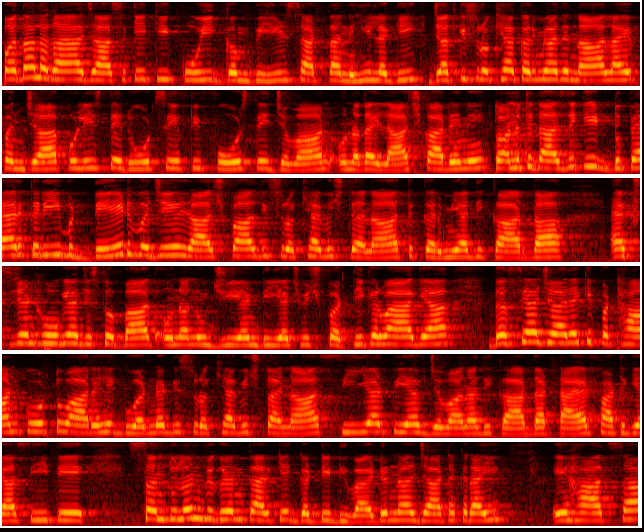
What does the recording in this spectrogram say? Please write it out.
ਪਤਾ ਲਗਾਇਆ ਜਾ ਸਕੇ ਕਿ ਕੋਈ ਗੰਭੀਰ ਸੱਟ ਤਾਂ ਨਹੀਂ ਲੱਗੀ, ਜਦਕਿ ਸੁਰੱਖਿਆ ਕਰਮੀਆਂ ਦੇ ਨਾਲ ਆਏ ਪੰਜਾਬ ਪੁਲਿਸ ਤੇ ਰੋਡ ਸੇਫਟੀ ਫੋਰਸ ਦੇ ਜਵਾਨ ਉਹਨਾਂ ਦਾ ਇਲਾਜ ਕਰ ਰਹੇ ਨੇ। ਤੁਹਾਨੂੰ ਤੇ ਦੱਸ ਦਈਏ ਕਿ ਦੁਪਹਿਰ ਕਰੀਬ 1:30 ਵਜੇ ਰਾਜਪਾਲ ਦੀ ਸੁਰੱਖਿਆ ਵਿੱਚ ਤਾਇਨਾਤ ਕਰਮੀਆਂ ਦੀ ਕਾਰ ਦਾ ਐਕਸੀਡੈਂਟ ਹੋ ਗਿਆ, ਜਿਸ ਤੋਂ ਬਾਅਦ ਉਹਨਾਂ ਨੂੰ ਜੀਐਨਡੀਐਚ ਵਿੱਚ ਭਰਤੀ ਕਰਵਾਇਆ ਗਿਆ। ਦੱਸਿਆ ਜਾ ਰਿਹਾ ਕਿ ਪਠਾਨਕੋਟ ਤੋਂ ਆ ਰਹੇ ਗਵਰਨਰ ਦੀ ਸੁਰੱਖਿਆ ਵਿੱਚ ਤਾਇਨਾਤ ਸੀਆਰਪੀਐਫ ਜਵਾਨਾਂ ਦੀ ਕਾਰ ਦਾ ਟਾਇਰ ਫਟ ਗਿਆ ਸੀ ਤੇ ਸੰਤੁਲਨ ਵਿਗੜਨ ਕਰਕੇ ਗੱਡੀ ਡਿਵਾਈਡਰ ਨਾਲ ਜਾ ਟਕਰਾਈ। ਇਹ ਹਾਦਸਾ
